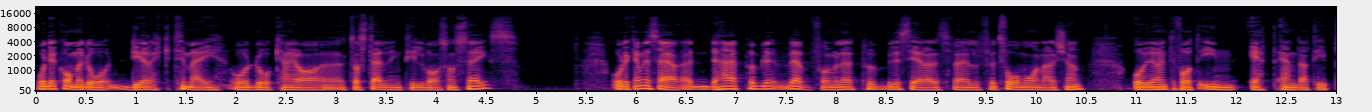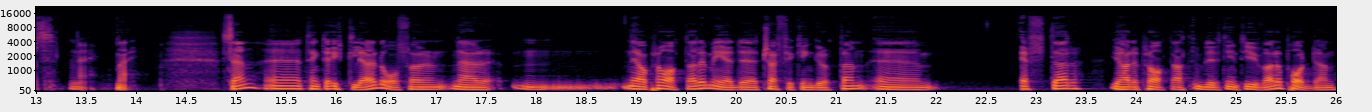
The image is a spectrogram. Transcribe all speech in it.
Och det kommer då direkt till mig och då kan jag eh, ta ställning till vad som sägs. Och det kan vi säga, eh, det här webbformuläret publicerades väl för två månader sedan och vi har inte fått in ett enda tips. Nej. Sen eh, tänkte jag ytterligare då för när, mm, när jag pratade med eh, traffickinggruppen eh, efter jag hade pratat, blivit intervjuad av podden,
